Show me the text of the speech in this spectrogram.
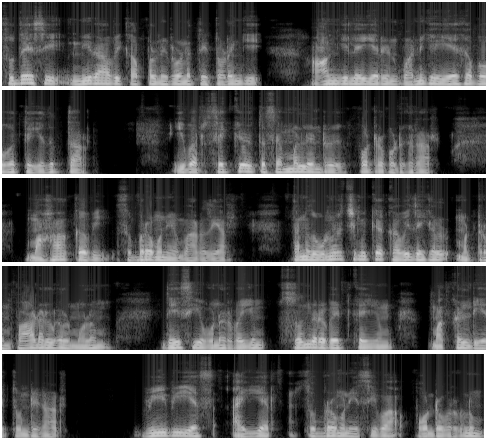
சுதேசி நீராவி கப்பல் நிறுவனத்தை தொடங்கி ஆங்கிலேயரின் வணிக ஏகபோகத்தை எதிர்த்தார். இவர் செக்கெழுத்த செம்மல் என்று போற்றப்படுகிறார். மகாகவி சுப்பிரமணிய பாரதியார் தனது உணர்ச்சிமிக்க கவிதைகள் மற்றும் பாடல்கள் மூலம் தேசிய உணர்வையும் சுதந்திர வேட்கையும் மக்களிடையே தோன்றினார். விவிஎஸ் ஐயர் சுப்பிரமணிய சிவா போன்றவர்களும்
